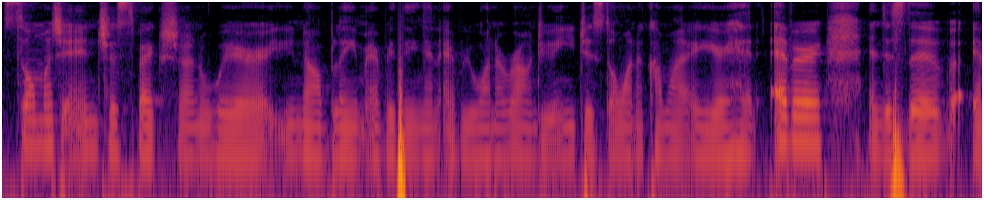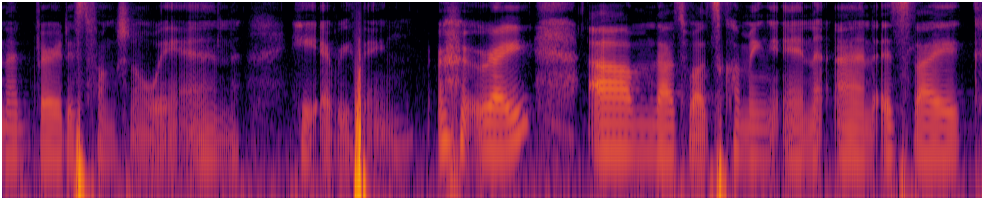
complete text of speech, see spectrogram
so much introspection where you now blame everything and everyone around you and you just don't want to come out of your head ever and just live in a very dysfunctional way and hate everything right um that's what's coming in and it's like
